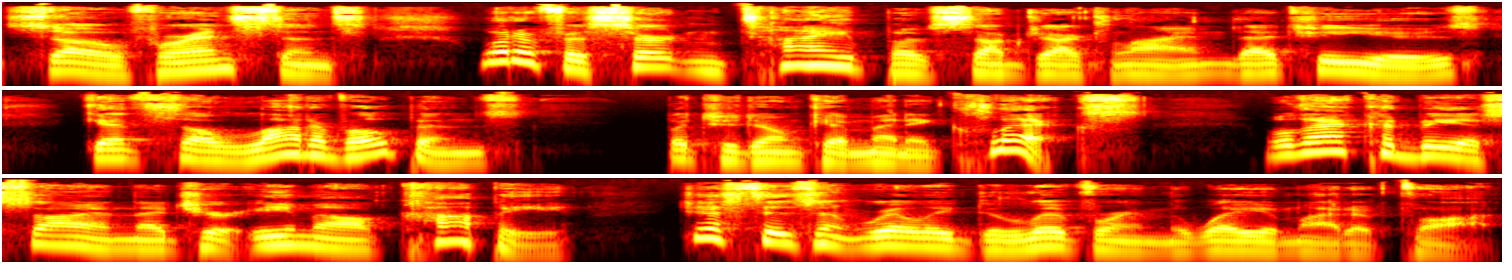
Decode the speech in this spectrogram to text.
So, for instance, what if a certain type of subject line that you use gets a lot of opens, but you don't get many clicks? Well, that could be a sign that your email copy just isn't really delivering the way you might have thought.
